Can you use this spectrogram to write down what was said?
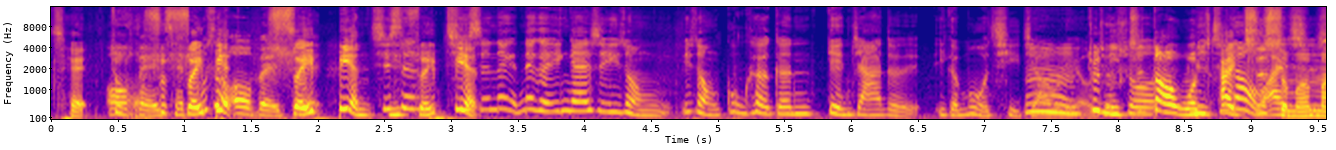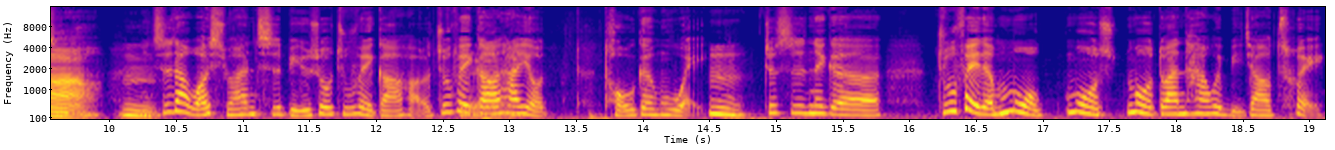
切就随便随便，其实随便，其实那个那个应该是一种一种顾客跟店家的一个默契交流。就你知道我爱吃什么嘛？嗯，你知道我喜欢吃，比如说猪肺膏好了，猪肺膏它有头跟尾，嗯，就是那个猪肺的末末末端它会比较脆。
